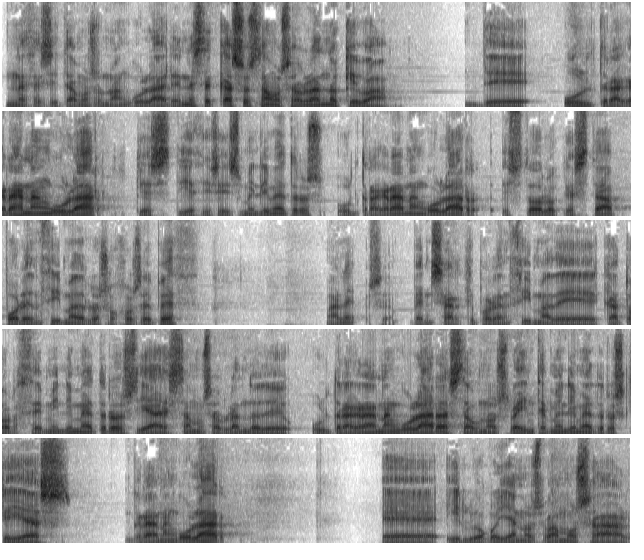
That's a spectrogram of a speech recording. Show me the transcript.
necesitamos un angular. En este caso estamos hablando que va de ultra gran angular, que es 16 milímetros. Ultra gran angular es todo lo que está por encima de los ojos de pez. ¿Vale? O sea, pensar que por encima de 14 milímetros ya estamos hablando de ultra gran angular, hasta unos 20 milímetros que ya es gran angular. Eh, y luego ya nos vamos a,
